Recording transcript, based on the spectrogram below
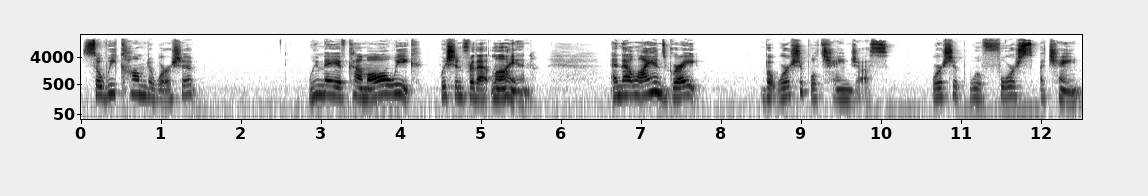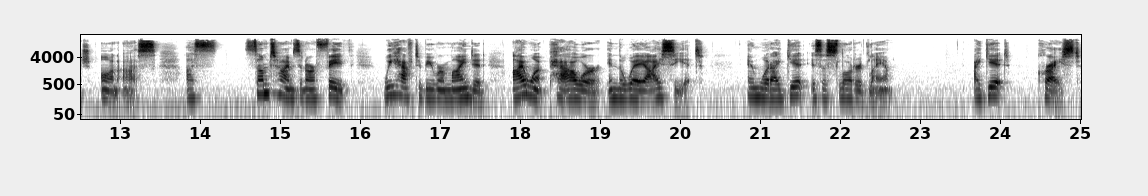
So we come to worship. We may have come all week wishing for that lion. And that lion's great, but worship will change us. Worship will force a change on us. us sometimes in our faith, we have to be reminded I want power in the way I see it and what I get is a slaughtered lamb. I get Christ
